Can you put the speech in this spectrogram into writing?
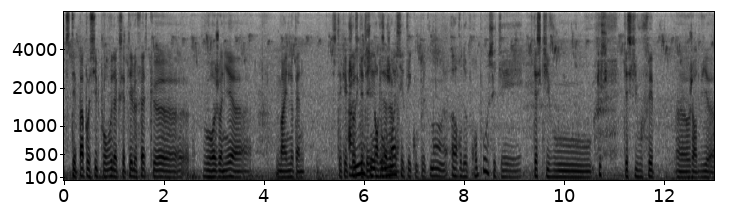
c'était pas possible pour vous d'accepter le fait que vous rejoigniez Marine Le Pen. C'était quelque chose ah qui était inenvisageable. Pour moi, c'était complètement euh, hors de propos. C'était. Qu'est-ce qui vous, qu'est-ce qui vous fait euh, aujourd'hui euh,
